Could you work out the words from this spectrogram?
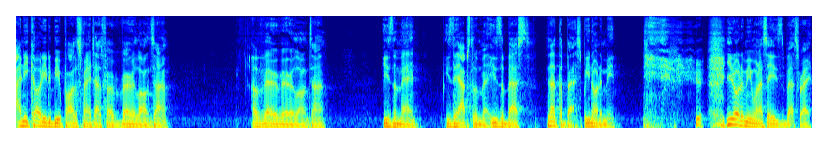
I need Cody to be a part of this franchise for a very long time. A very, very long time. He's the man. He's the absolute man. He's the best. He's not the best, but you know what I mean. you know what I mean when I say he's the best, right?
